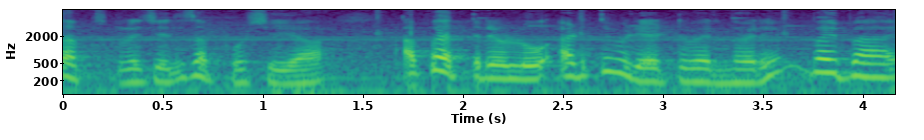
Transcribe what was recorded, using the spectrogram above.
സബ്സ്ക്രൈബ് ചെയ്ത് സപ്പോർട്ട് ചെയ്യുക. അപ്പോൾ അത്രയേ ഉള്ളൂ. അടുത്ത വീഡിയോ ആയിട്ട് വരുന്നവരെ ബൈ ബൈ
